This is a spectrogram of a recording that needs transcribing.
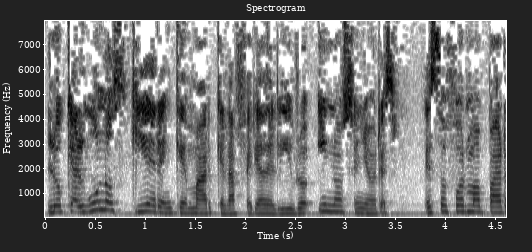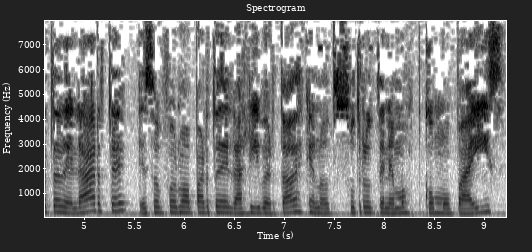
lo que algunos quieren que marque la Feria del Libro y no, señores, eso forma parte del arte, eso forma parte de las libertades que nosotros tenemos como país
